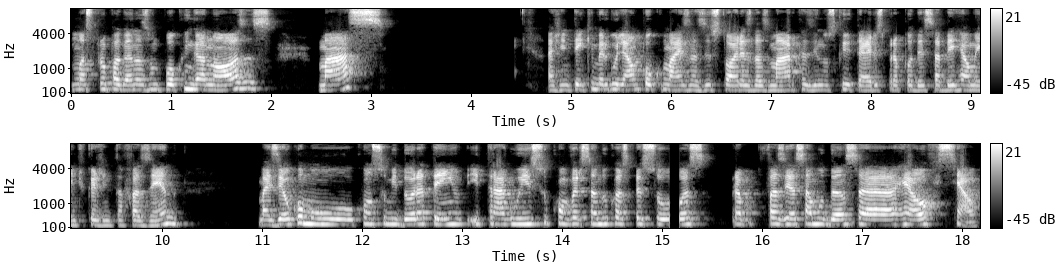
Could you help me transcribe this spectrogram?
umas propagandas um pouco enganosas, mas a gente tem que mergulhar um pouco mais nas histórias das marcas e nos critérios para poder saber realmente o que a gente está fazendo. Mas eu, como consumidora, tenho e trago isso conversando com as pessoas para fazer essa mudança real oficial.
